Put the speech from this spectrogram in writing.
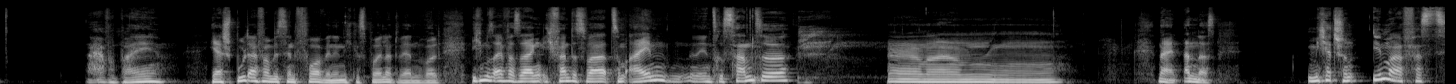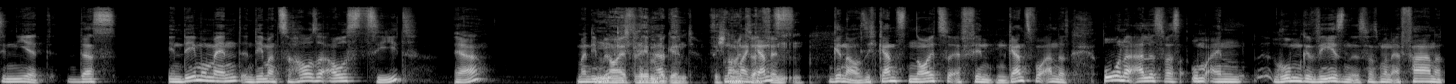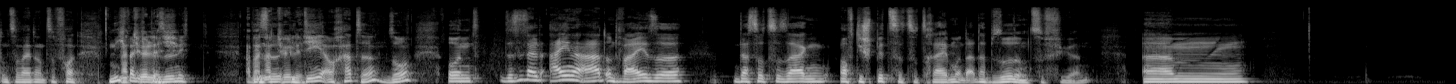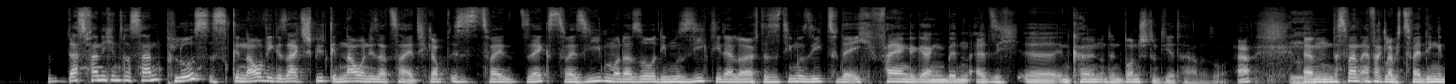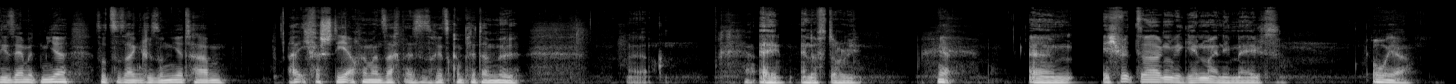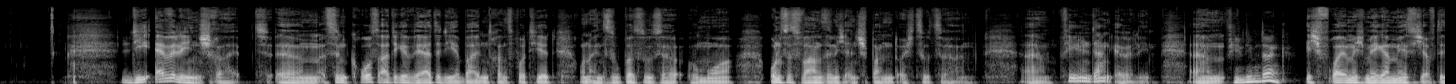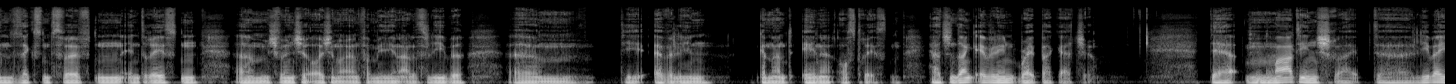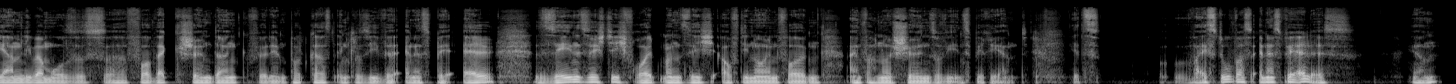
na, wobei, ja, spult einfach ein bisschen vor, wenn ihr nicht gespoilert werden wollt. Ich muss einfach sagen, ich fand, es war zum einen eine interessante, ähm, nein, anders. Mich hat schon immer fasziniert, dass in dem Moment, in dem man zu Hause auszieht, ja, man die Ein neues Möglichkeit Leben hat, beginnt, sich neu zu ganz, erfinden. Genau, sich ganz neu zu erfinden, ganz woanders, ohne alles, was um einen rum gewesen ist, was man erfahren hat und so weiter und so fort. Nicht, weil ich Natürlich. persönlich Aber diese natürlich. Idee auch hatte, so. Und das ist halt eine Art und Weise, das sozusagen auf die Spitze zu treiben und ad absurdum zu führen. Ähm, das fand ich interessant. Plus, es ist genau, wie gesagt, es spielt genau in dieser Zeit. Ich glaube, es ist 2006, 2007 oder so. Die Musik, die da läuft, das ist die Musik, zu der ich feiern gegangen bin, als ich äh, in Köln und in Bonn studiert habe. So, ja? ähm, das waren einfach, glaube ich, zwei Dinge, die sehr mit mir sozusagen resoniert haben. Aber ich verstehe auch, wenn man sagt, es ist doch jetzt kompletter Müll. Ey, end of story. Ja. Ähm, ich würde sagen, wir gehen mal in die Mails. Oh ja. Die Evelyn schreibt, ähm, es sind großartige Werte, die ihr beiden transportiert und ein super süßer Humor. Und es ist wahnsinnig entspannend, euch zuzuhören. Ähm, vielen Dank, Evelyn. Ähm, Vielen lieben Dank. ich freue mich megamäßig auf den 6.12. in Dresden. Ähm, ich wünsche euch und euren Familien alles Liebe. Ähm, die Evelyn, genannt Ene aus Dresden. Herzlichen Dank, Evelyn. Right back at you. Der Martin schreibt, äh, lieber Jan, lieber Moses, äh, vorweg schönen Dank für den Podcast inklusive NSPL. Sehnsüchtig freut man sich auf die neuen Folgen. Einfach nur schön sowie inspirierend. Jetzt weißt du, was NSPL ist, Jan?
